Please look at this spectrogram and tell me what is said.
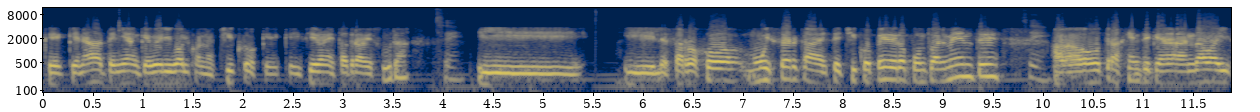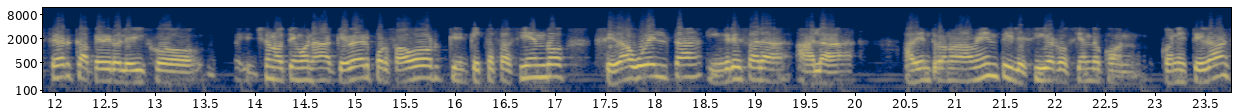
que, que nada tenían que ver igual con los chicos que, que hicieron esta travesura Sí. y, y les arrojó muy cerca a este chico Pedro puntualmente Sí. a otra gente que andaba ahí cerca, Pedro le dijo, yo no tengo nada que ver, por favor, ¿qué, qué estás haciendo? Se da vuelta, ingresa a la, a la adentro nuevamente y le sigue rociando con, con este gas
